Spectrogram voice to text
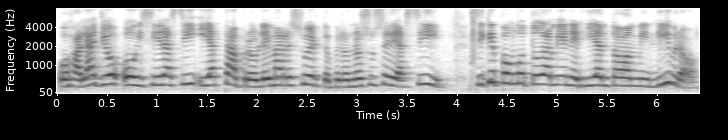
ojalá yo o hiciera así y ya está, problema resuelto, pero no sucede así. Sí que pongo toda mi energía en todos mis libros,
